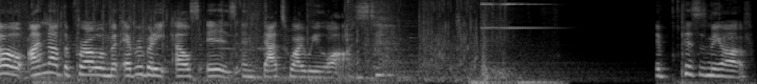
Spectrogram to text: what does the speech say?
oh i'm not the problem but everybody else is and that's why we lost it pisses me off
